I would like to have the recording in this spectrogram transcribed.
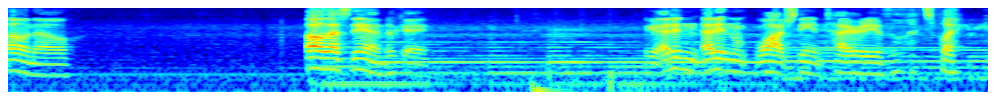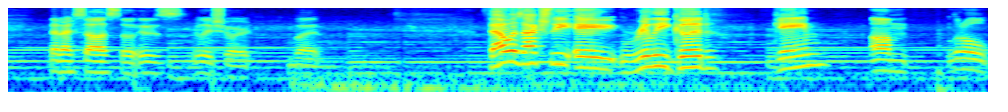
Oh no. Oh, that's the end. Okay. Okay, I didn't I didn't watch the entirety of the let's play that I saw, so it was really short, but that was actually a really good game. Um a little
